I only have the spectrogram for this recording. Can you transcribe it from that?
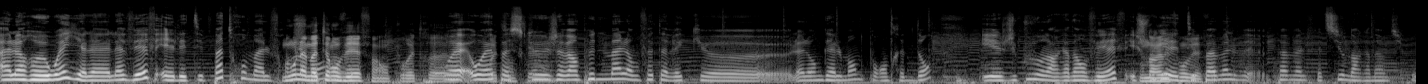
Alors, euh, ouais, il y a la, la VF et elle était pas trop mal, Nous, franchement. on l'a maté en VF hein, pour être. euh, Ouais, ouais, être parce sincère. que j'avais un peu de mal en fait avec euh, la langue allemande pour rentrer dedans. Et du coup, on a regardé en VF et je trouvais qu'elle était VF. pas mal, pas mal faite. Si, on a regardé un petit peu.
